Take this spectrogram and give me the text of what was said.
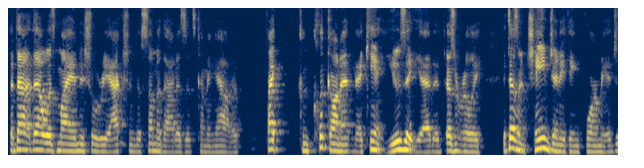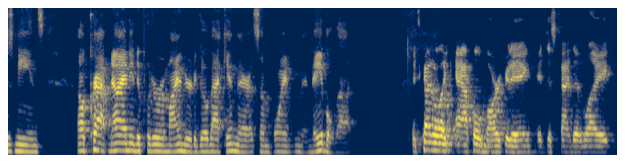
but that that was my initial reaction to some of that as it's coming out. If, if I can click on it and I can't use it yet, it doesn't really it doesn't change anything for me. It just means, oh crap, now I need to put a reminder to go back in there at some point and enable that. it's kind of like Apple marketing. It just kind of like,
